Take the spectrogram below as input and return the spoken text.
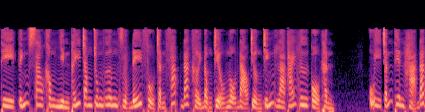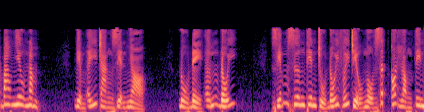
Thì tính sao không nhìn thấy trong trung ương dược đế phủ trận pháp đã khởi động triệu ngộ đạo trưởng chính là thái hư cổ thần uy chấn thiên hạ đã bao nhiêu năm. Điểm ấy tràng diện nhỏ. Đủ để ứng đối. Diễm Dương Thiên Chủ đối với triệu ngộ rất có lòng tin.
